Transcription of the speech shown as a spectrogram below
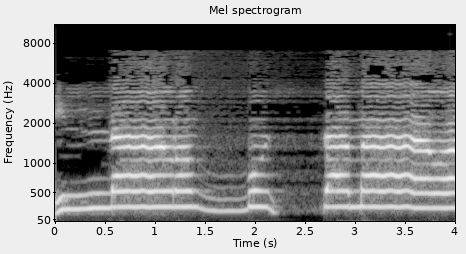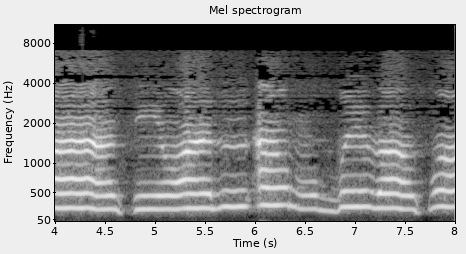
إلا رب السماوات والأرض بصائر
